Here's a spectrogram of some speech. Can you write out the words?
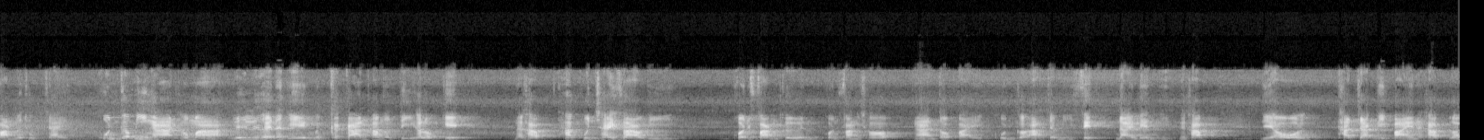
ฟังแล้วถูกใจ คุณก็มีงานเข้ามาเรื่อยๆ นั่นเองเหมือนกับการทำดนตรีคาราโอเกะนะครับ ถ้าคุณใช้ซาวดี คนฟังเพลิน คนฟังชอบงานต่อไป คุณก็อาจจะมีสิทธิ์ได้เล่นอีกนะครับ เดี๋ยวถัดจากนี้ไปนะครับ เรา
